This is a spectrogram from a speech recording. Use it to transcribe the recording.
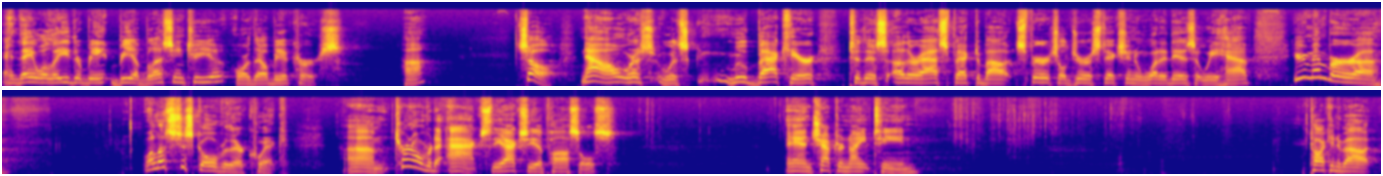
and they will either be, be a blessing to you or they'll be a curse. Huh? So now let's, let's move back here to this other aspect about spiritual jurisdiction and what it is that we have. You remember, uh, well, let's just go over there quick. Um, turn over to Acts, the Acts of the Apostles, and chapter 19. Talking about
